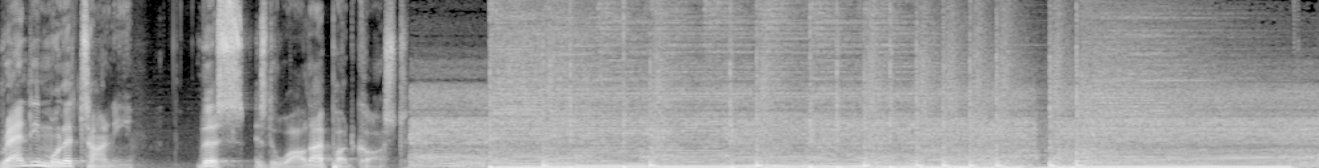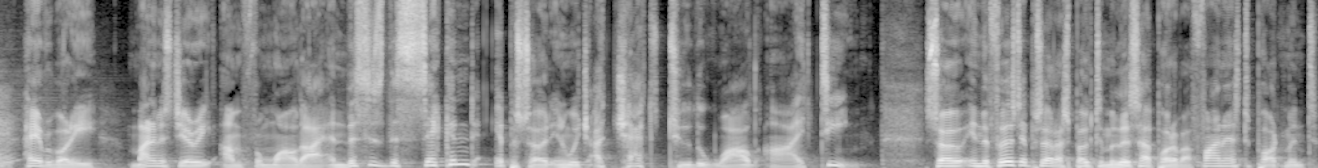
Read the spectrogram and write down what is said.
Randy Moletsane. This is the Wild Eye Podcast. Hey everybody, my name is Gerry. I'm from Wild Eye, and this is the second episode in which I chat to the Wild Eye team. So, in the first episode, I spoke to Melissa, part of our finance department.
